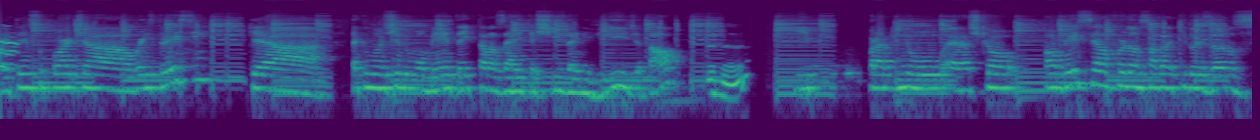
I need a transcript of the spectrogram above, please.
vai ter suporte ao Ray Tracing, que é a tecnologia do momento aí que tá nas RTX da Nvidia e tal. Uhum. E pra mim, eu, é, acho que eu, talvez se ela for lançada daqui dois anos,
